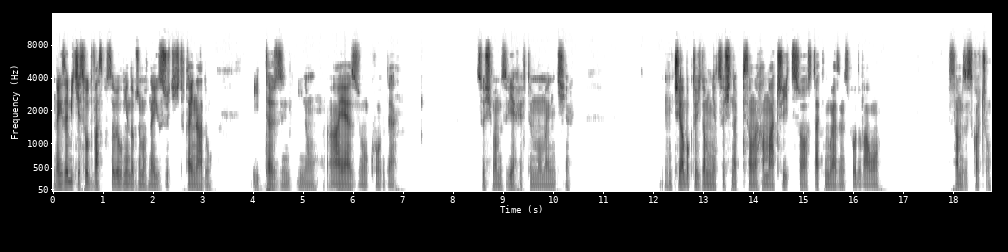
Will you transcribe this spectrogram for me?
Na ich zabicie są dwa sposoby. Równie dobrze można ich zrzucić tutaj na dół. I też zginą. A Jezu, kurde. Coś mam zwiechę w tym momencie. Czy albo ktoś do mnie coś napisał na Hamachi, co ostatnim razem spowodowało. Sam zeskoczył.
